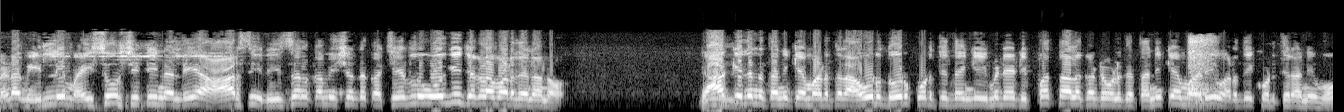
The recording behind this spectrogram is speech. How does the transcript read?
ಮೇಡಮ್ ಇಲ್ಲಿ ಮೈಸೂರು ಸಿಟಿನಲ್ಲಿ ಆರ್ ಸಿ ರೀಜನಲ್ ಕಮಿಷನ್ ಕಚೇರಿಲೂ ಹೋಗಿ ಜಗಳ ಮಾಡಿದೆ ನಾನು. ಯಾಕೆ ಇದನ್ನ ತನಿಖೆ ಮಾಡ್ತಾರ? ಅವ್ರು ದೂರು ಕೊಡ್ತಿದ್ದಂಗೆ ಇಮಿಡಿಯೇಟ್ ಇಪ್ಪತ್ನಾಲ್ಕು ಗಂಟೆ ಒಳಗೆ ತನಿಖೆ ಮಾಡಿ ವರದಿ ಕೊಡ್ತೀರಾ ನೀವು?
